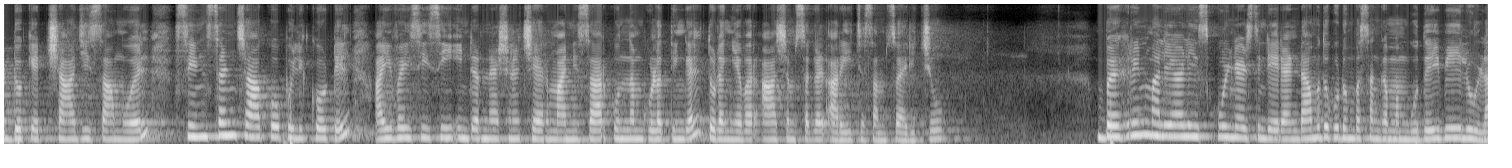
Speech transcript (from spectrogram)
advocate Shaji Samuel Sinson Chacko Pulikkottil I Y C C international chairman Nisar Kunnamkulathingal തുടങ്ങിയവർ ആശംസകൾ അറിയിച്ച് സംസാരിച്ചു. ബഹ്റിൻ മലയാളി സ്കൂൾ നഴ്സിന്റെ രണ്ടാമത് കുടുംബ സംഗമം ഗുദൈബിയയിലുള്ള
